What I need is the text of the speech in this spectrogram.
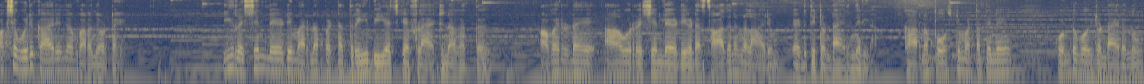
പക്ഷെ ഒരു കാര്യം ഞാൻ പറഞ്ഞോട്ടെ. ഈ റഷ്യൻ ലേഡി മരണപ്പെട്ട ത്രീ ബി എച്ച് കെ ഫ്ലാറ്റിനകത്ത് അവരുടെ ആ ഒരു റഷ്യൻ ലേഡിയുടെ സാധനങ്ങൾ ആരും എടുത്തിട്ടുണ്ടായിരുന്നില്ല. കാരണം പോസ്റ്റ്മോർട്ടത്തിന് കൊണ്ടുപോയിട്ടുണ്ടായിരുന്നു.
